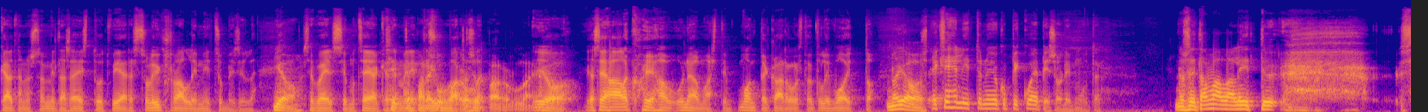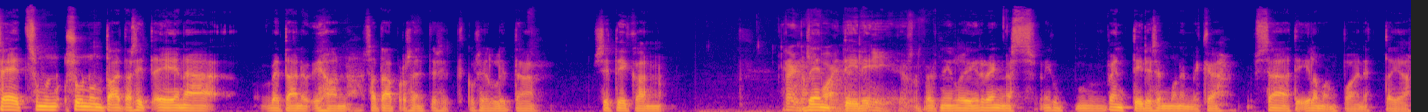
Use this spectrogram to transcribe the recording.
käytännössä, mitä sä istuit vieressä. Se oli yksi ralli Mitsubisille, Joo. se Walesi, mutta sen jälkeen Sitten se meni vuotta Subarulle. Subarulla, joo. Joo. ja sehän alkoi ihan unelmasti. Monte Carlosta tuli voitto. No joo, Eikö siihen liittynyt joku pikku episodi muuten? No se tavallaan liittyy se, että sun, sunnuntaita sit ei enää vetänyt ihan sataprosenttisesti, kun siellä oli tämä Sitikan venttiili. Niin, just. Niillä oli rengas, niin kuin venttiili semmoinen, mikä sääti ilmanpainetta ja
